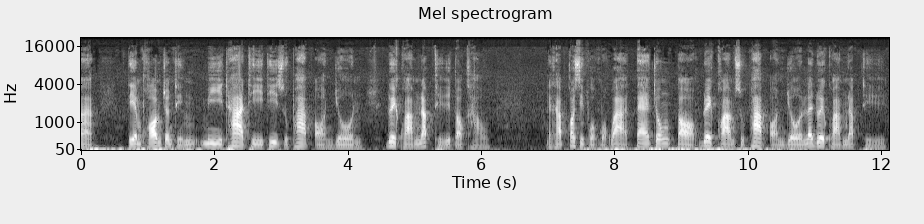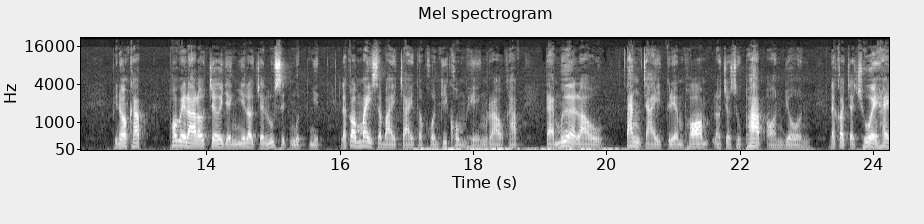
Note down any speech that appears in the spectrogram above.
มาก เตรียมพร้อมจนถึงมีท่าทีที่สุภาพอ่อนโยน ด้วยความนับถือต่อเขา นะครับข้อ 16 บอกว่า แต่จงตอบด้วยความสุภาพอ่อนโยนและด้วยความนับถือ พี่น้องครับ เพราะเวลาเราเจออย่างนี้เราจะรู้สึกหงุดหงิด แล้วก็ไม่สบายใจต่อคนที่ข่มเหงเราครับ แต่เมื่อเราตั้งใจเตรียมพร้อม เราจะสุภาพอ่อนโยน แล้วก็จะช่วยให้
